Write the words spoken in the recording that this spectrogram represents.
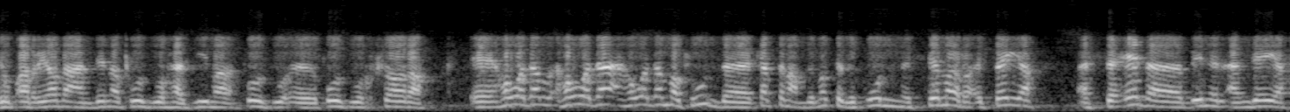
يبقى الرياضة عندنا فوز وهزيمة فوز فوز وخسارة. آه، هو ده هو ده هو ده المفروض آه، كابتن عبد الناصر يكون السمة الرئيسية السائدة بين الأندية.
